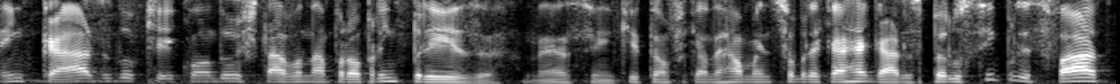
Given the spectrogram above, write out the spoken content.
em casa do que quando estavam na própria empresa, né? Assim, que estão ficando realmente sobrecarregadas pelo simples fato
